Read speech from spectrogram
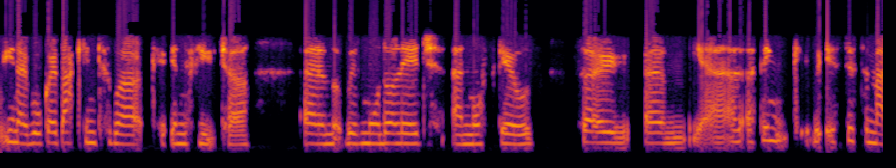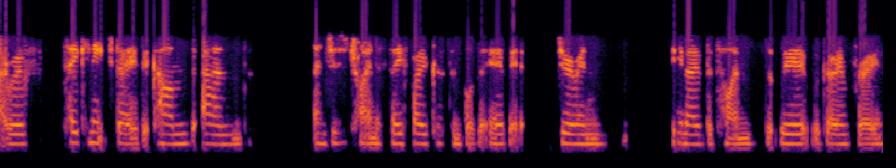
you know, we'll go back into work in the future um, with more knowledge and more skills. So um, yeah, I think it's just a matter of taking each day as it comes and and just trying to stay focused and positive it, during you know the times that we're we're going through.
